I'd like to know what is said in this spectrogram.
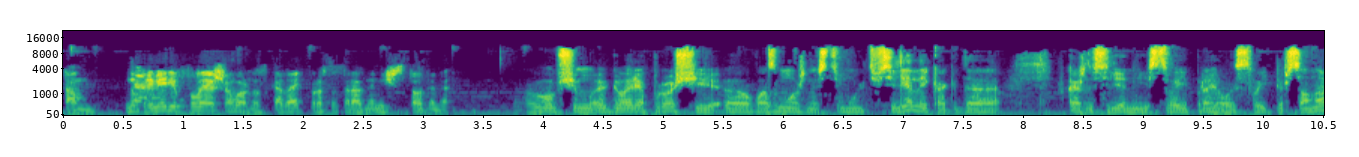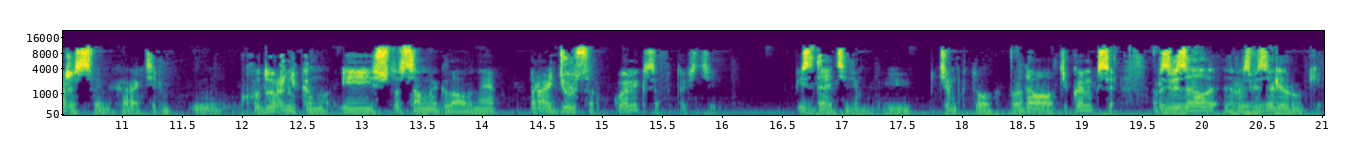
там, на примере флеша, можно сказать, просто с разными частотами. В общем, э, говоря проще, э, возможность мультивселенной, когда в каждой вселенной есть свои правила и свои персонажи своими характерами, художником и, что самое главное, продюсер комиксов, то есть издателям и тем, кто продавал эти комиксы, развязал, развязали руки.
